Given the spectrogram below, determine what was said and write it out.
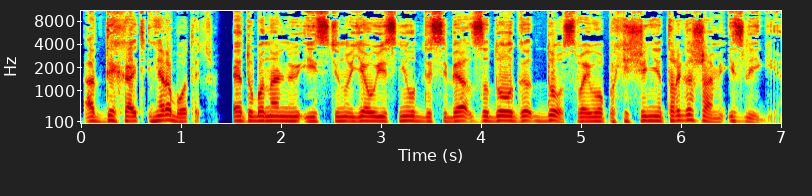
Отдыхать, не работать. Эту банальную истину я уяснил для себя задолго до своего похищения торгашами из Лиги.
